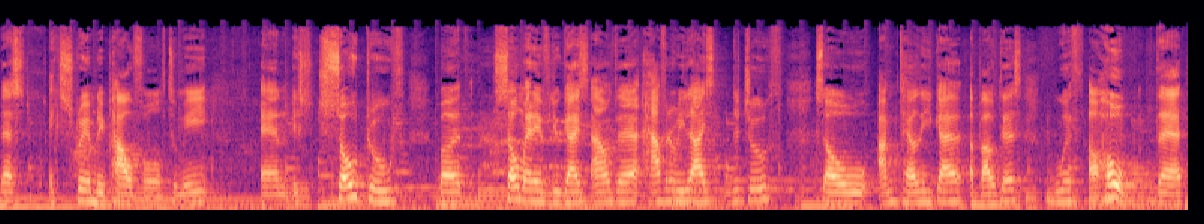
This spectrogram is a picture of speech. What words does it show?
That's extremely powerful to me and it's so truth but so many of you guys out there haven't realized the truth so I'm telling you guys about this with a hope that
